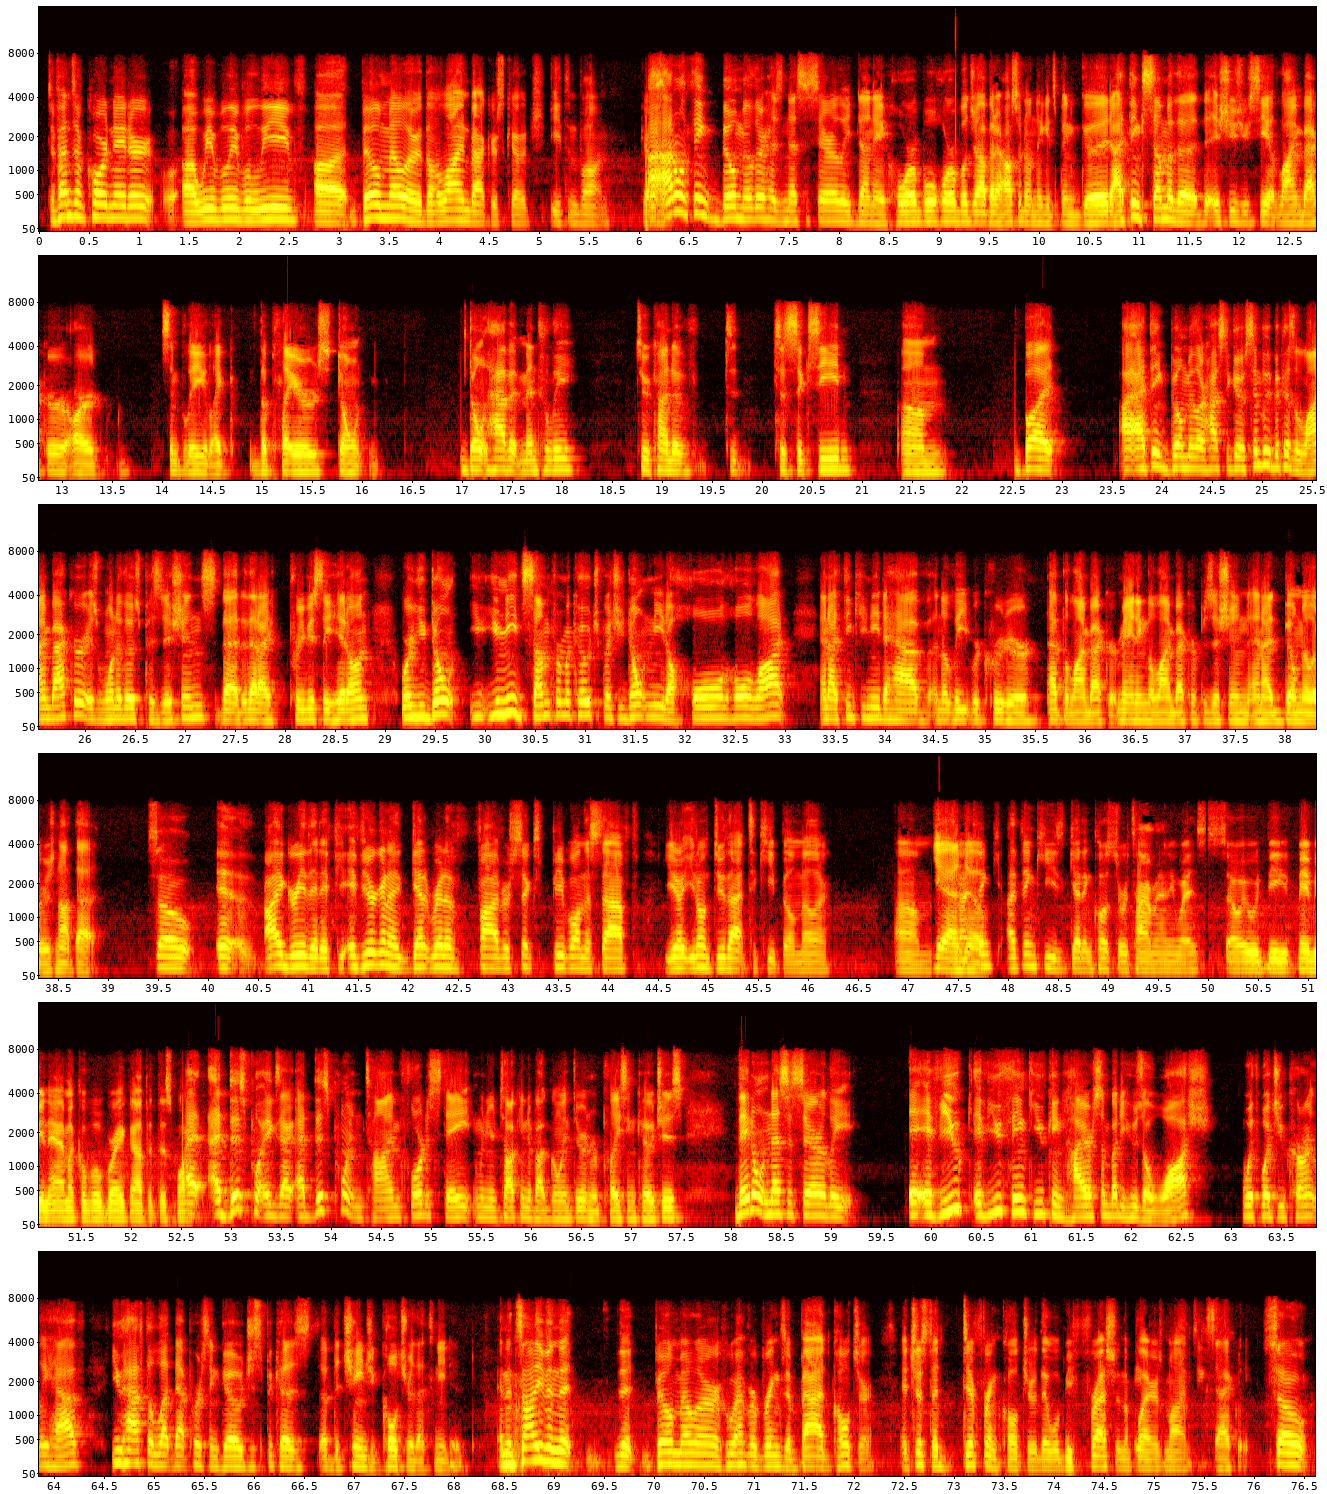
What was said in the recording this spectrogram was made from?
defensive coordinator, uh, we believe will leave uh, Bill Miller, the linebackers coach, Ethan Vaughn. I, I don't think Bill Miller has necessarily done a horrible, horrible job, but I also don't think it's been good. I think some of the, the issues you see at linebacker are simply like the players don't don't have it mentally to kind of to to succeed. Um, but I, I think Bill Miller has to go simply because a linebacker is one of those positions that that I previously hit on where you don't you, you need some from a coach, but you don't need a whole whole lot. And I think you need to have an elite recruiter at the linebacker, manning the linebacker position. And I, Bill Miller is not that. So it, I agree that if you, if you're gonna get rid of five or six people on the staff, you you don't do that to keep Bill Miller. Um, Yeah, and I think I think he's getting close to retirement anyways. So it would be maybe an amicable breakup at this point. At, at this point, exact at this point in time, Florida State, when you're talking about going through and replacing coaches, they don't necessarily. If you if you think you can hire somebody who's a wash with what you currently have, you have to let that person go just because of the change in culture that's needed. and it's not even that that Bill Miller, or whoever brings a bad culture. It's just a different culture that will be fresh in the players' minds. Exactly. So,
